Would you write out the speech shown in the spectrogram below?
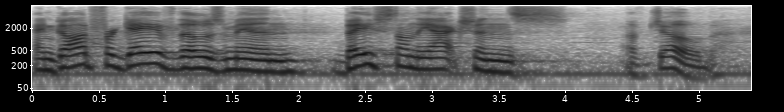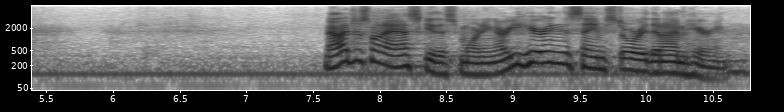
And God forgave those men based on the actions of Job. Now, I just want to ask you this morning are you hearing the same story that I'm hearing?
